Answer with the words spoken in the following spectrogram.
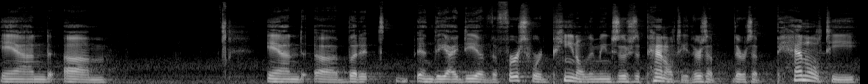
and um, and uh, but it and the idea of the first word penal that means there's a penalty. There's a there's a penalty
